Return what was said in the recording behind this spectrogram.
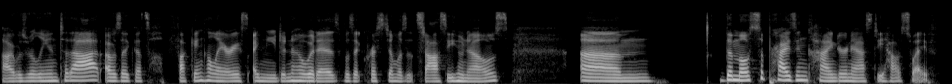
I was really into that. I was like, that's fucking hilarious. I need to know who it is. Was it Kristen? Was it Stassi? Who knows? Um, the most surprising, kind or nasty housewife.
